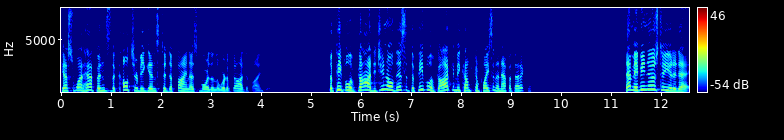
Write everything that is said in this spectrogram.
guess what happens? The culture begins to define us more than the Word of God defines us. The people of God, did you know this? That the people of God can become complacent and apathetic? That may be news to you today.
